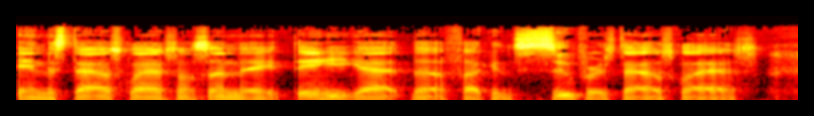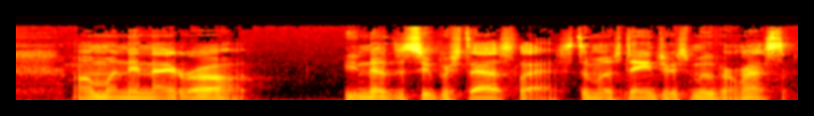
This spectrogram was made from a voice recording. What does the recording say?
in the Styles Clash on Sunday. Then he got the fucking Super Styles Clash on Monday Night Raw. You know the Super Styles Clash, the most dangerous move in wrestling.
